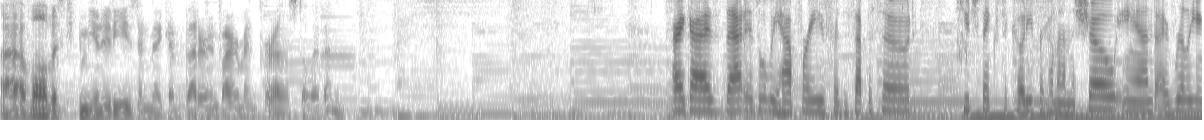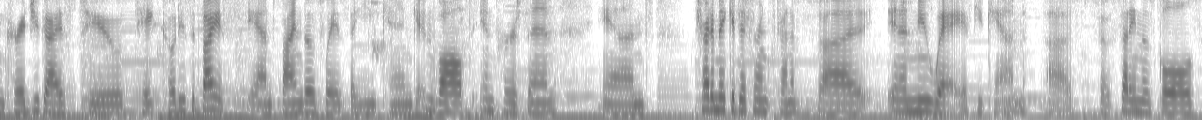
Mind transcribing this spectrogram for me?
uh, evolve as communities and make a better environment for us to live in all right guys that is what we have for you for this episode Huge thanks to Cody for coming on the show, and I really encourage you guys to take Cody's advice and find those ways that you can get involved in person and try to make a difference kind of uh, in a new way if you can. Uh, so, setting those goals,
